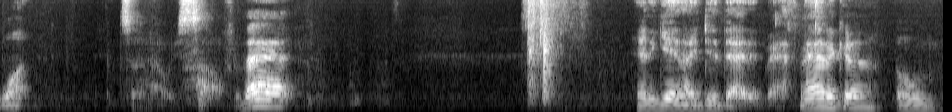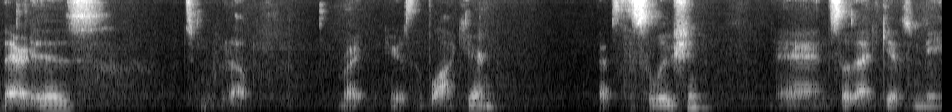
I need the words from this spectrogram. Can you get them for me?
1. And so now we solve for that. And again, I did that in Mathematica. Boom, there it is. Let's move it up. Right, here's the block here. That's the solution. And so that gives me,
